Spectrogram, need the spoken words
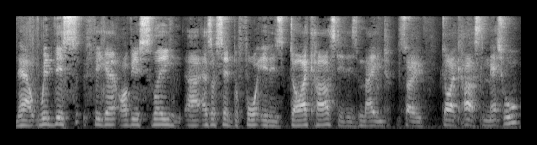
Now, with this figure, obviously, uh, as I said before, it is die cast. It is made, so die cast metal.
